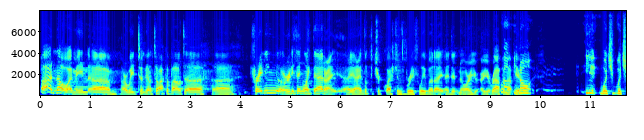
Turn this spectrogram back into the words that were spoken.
Uh, no, I mean, um, are we going to talk about uh, uh, training or anything like that? Or I, I, I, looked at your questions briefly, but I, I, didn't know. Are you are you wrapping well, up here? You know, yeah, which which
